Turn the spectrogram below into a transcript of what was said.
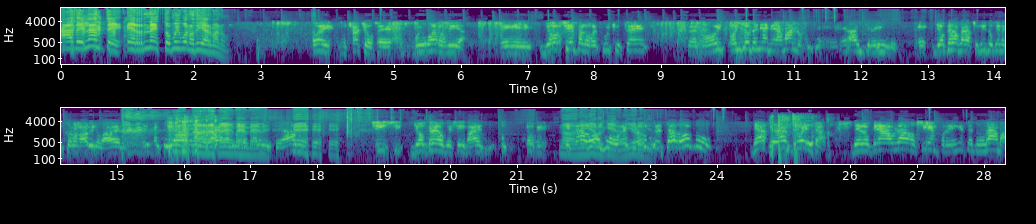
Adelante, Ernesto. Muy buenos días, hermano. Oye, muchachos, eh, muy buenos días. Eh, yo siempre los escucho a ustedes, pero hoy, hoy yo tenía que llamarlo porque era increíble. Eh, yo creo que el azulito tiene el coronavirus. A ver, cuidado. no No. Sí, sí, yo creo que sí, maestro. No, está loco, hombre quiero. está loco. Ya se dan cuenta de lo que ha hablado siempre en este programa,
